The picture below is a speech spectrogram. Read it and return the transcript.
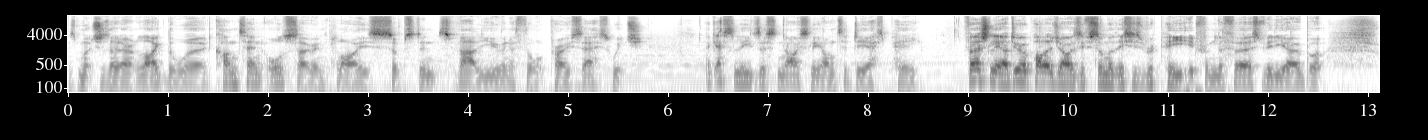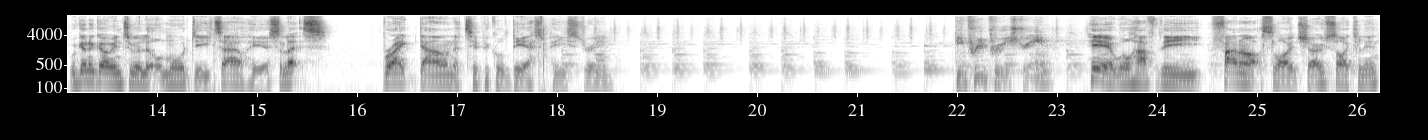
as much as I don't like the word, content also implies substance, value, and a thought process, which I guess leads us nicely onto DSP. Firstly, I do apologise if some of this is repeated from the first video, but we're going to go into a little more detail here. So let's break down a typical DSP stream. The pre-pre stream. Here we'll have the fan art slideshow cycling,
